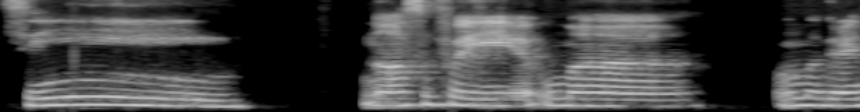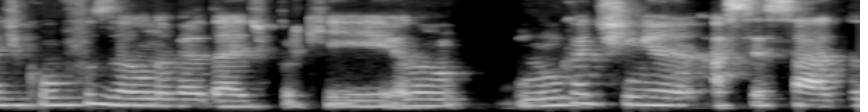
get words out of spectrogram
Sim. Nossa, foi uma, uma grande confusão, na verdade, porque eu não, nunca tinha acessado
